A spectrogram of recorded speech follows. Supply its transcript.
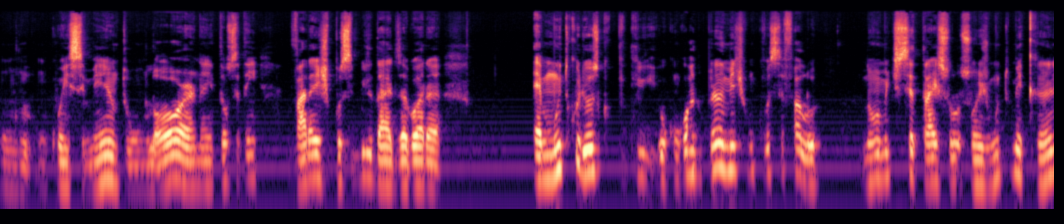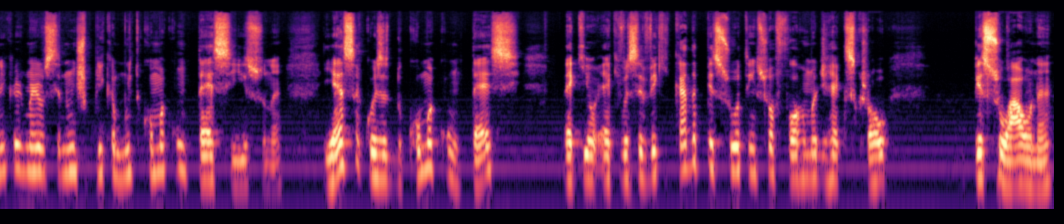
um, um conhecimento, um lore, né? Então você tem várias possibilidades. Agora, é muito curioso que eu concordo plenamente com o que você falou normalmente você traz soluções muito mecânicas, mas você não explica muito como acontece isso, né? E essa coisa do como acontece é que, é que você vê que cada pessoa tem sua forma de hexcrawl pessoal, né?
